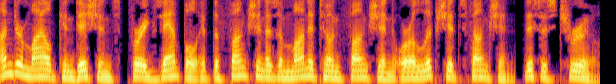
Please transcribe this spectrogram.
Under mild conditions, for example if the function is a monotone function or a Lipschitz function, this is true.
